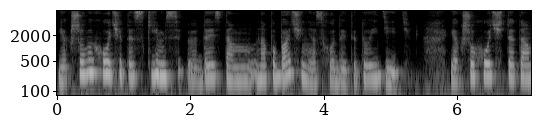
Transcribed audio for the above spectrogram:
Якщо ви хочете з кимсь е, десь там на побачення сходити, то йдіть. Якщо хочете там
